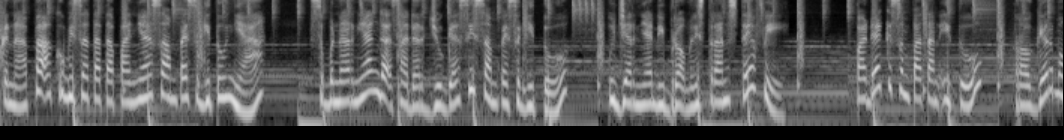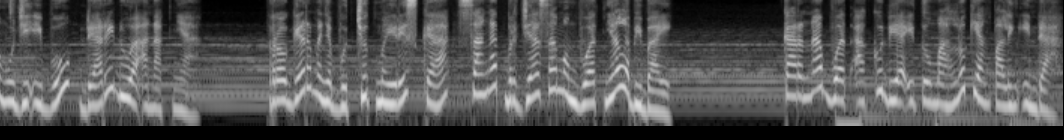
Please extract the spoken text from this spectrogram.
Kenapa aku bisa tatapannya sampai segitunya? Sebenarnya nggak sadar juga sih sampai segitu, ujarnya di Brownies Trans TV. Pada kesempatan itu, Roger memuji ibu dari dua anaknya. Roger menyebut Cut Meiriska sangat berjasa membuatnya lebih baik. Karena buat aku dia itu makhluk yang paling indah.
